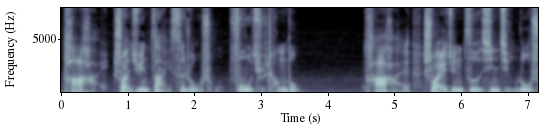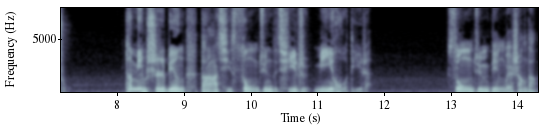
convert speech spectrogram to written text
塔海率军再次入蜀，复取成都。塔海率军自新井入蜀，他命士兵打起宋军的旗帜，迷惑敌人。宋军并未上当，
